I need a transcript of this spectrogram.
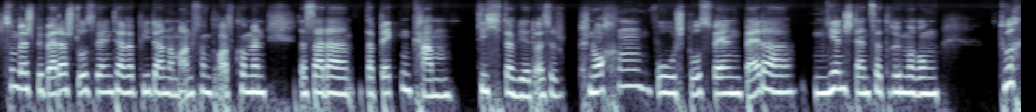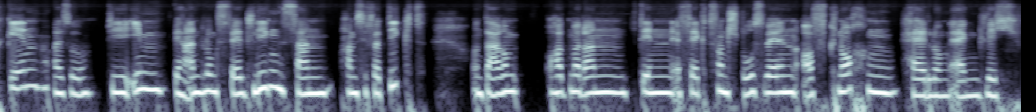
zum Beispiel bei der Stoßwellentherapie dann am Anfang draufkommen, dass auch der, der Beckenkamm dichter wird. Also Knochen, wo Stoßwellen bei der Nierensteinzertrümmerung durchgehen, also die im Behandlungsfeld liegen, sind, haben sie verdickt und darum hat man dann den Effekt von Stoßwellen auf Knochenheilung eigentlich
